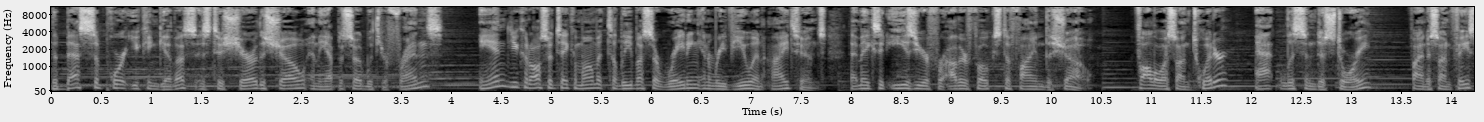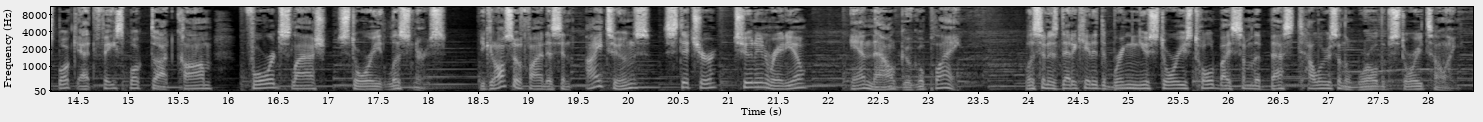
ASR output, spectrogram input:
The best support you can give us is to share the show and the episode with your friends. And you could also take a moment to leave us a rating and review in iTunes. That makes it easier for other folks to find the show. Follow us on Twitter at Listen to Story Find us on Facebook at facebook.com forward slash story listeners. You can also find us in iTunes, Stitcher, TuneIn Radio, and now Google Play. Listen is dedicated to bringing you stories told by some of the best tellers in the world of storytelling.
